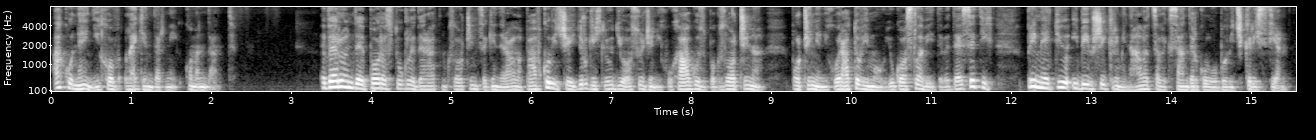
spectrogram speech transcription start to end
ako ne njihov legendarni komandant. Verujem da je porast ugleda ratnog zločinca generala Pavkovića i drugih ljudi osuđenih u Hagu zbog zločina počinjenih u ratovima u Jugoslaviji 90-ih primetio i bivši kriminalac Aleksandar Golubović Kristijan –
